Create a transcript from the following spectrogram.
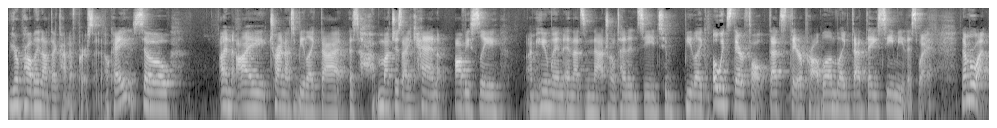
you're probably not that kind of person. Okay. So, and I try not to be like that as much as I can. Obviously, I'm human and that's a natural tendency to be like, oh, it's their fault. That's their problem. Like that they see me this way. Number one,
